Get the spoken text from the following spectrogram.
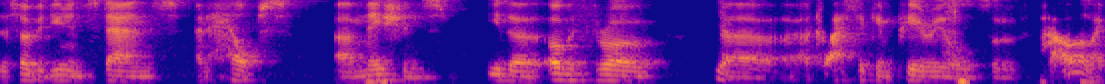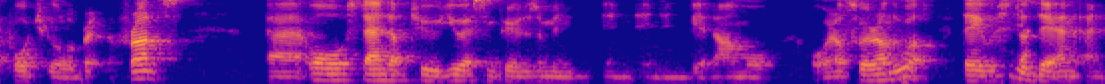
The Soviet Union stands and helps um, nations either overthrow yeah. uh, a classic imperial sort of power like Portugal or Britain or France, uh, or stand up to U.S. imperialism in, in, in, in Vietnam or, or elsewhere around the world. They stood yeah. there and, and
